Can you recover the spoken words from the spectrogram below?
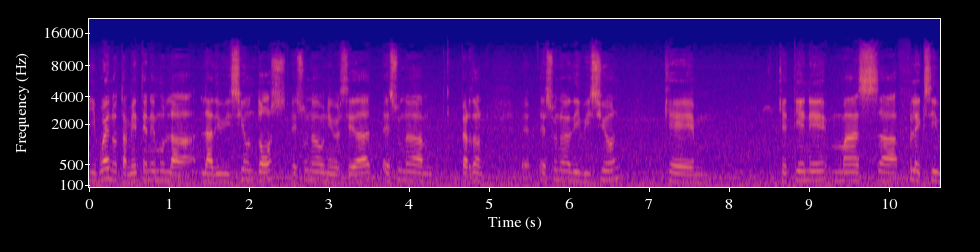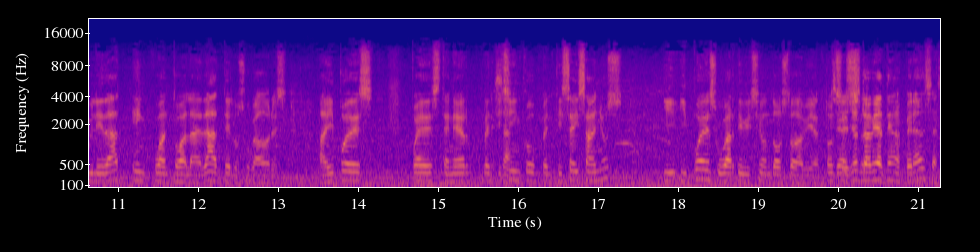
Y, bueno, también tenemos la, la, División 2, es una universidad, es una, perdón, eh, es una división que, que tiene más flexibilidad en cuanto a la edad de los jugadores. Ahí puedes, puedes tener 25, 26 años y, puedes jugar División 2 todavía. Entonces, yo todavía tengo esperanzas.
